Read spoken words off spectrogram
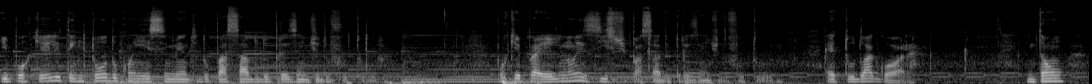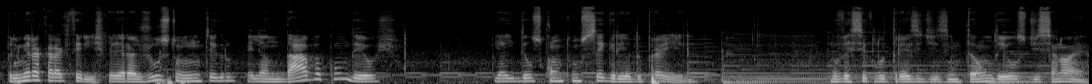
e porque Ele tem todo o conhecimento do passado, do presente e do futuro porque para ele não existe passado e presente do futuro. é tudo agora. Então, primeira característica, ele era justo e íntegro, ele andava com Deus. E aí Deus conta um segredo para ele. No versículo 13 diz: Então Deus disse a Noé:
